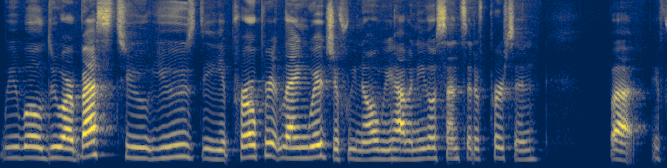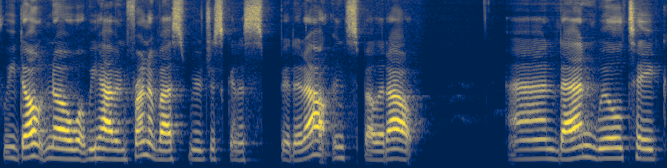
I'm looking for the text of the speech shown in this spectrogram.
we will do our best to use the appropriate language if we know we have an ego sensitive person. But if we don't know what we have in front of us, we're just going to spit it out and spell it out. And then we'll take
